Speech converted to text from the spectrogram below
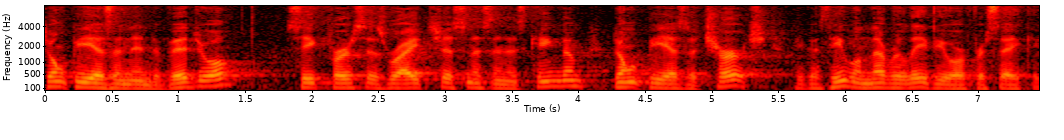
Don't be as an individual. Seek first his righteousness and his kingdom. Don't be as a church because he will never leave you or forsake you.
